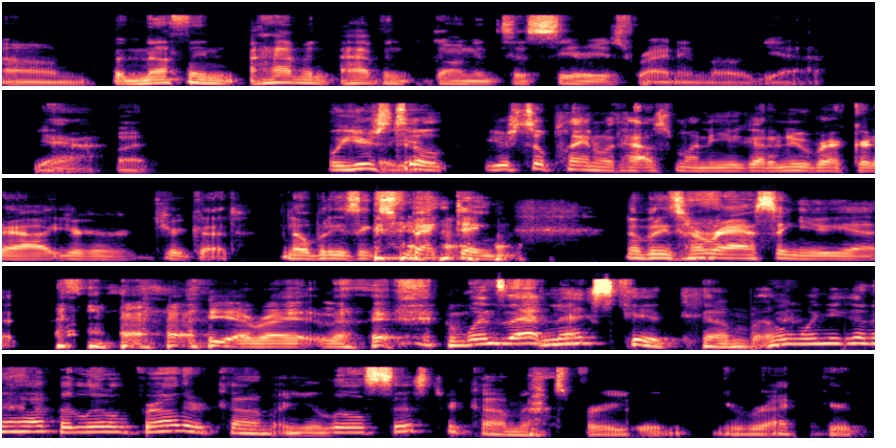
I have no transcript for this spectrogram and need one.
Um, but nothing I haven't I haven't gone into serious writing mode yet. Yeah. yeah. But well, you're still yeah. you're still playing with house money. You got a new record out. You're you're good. Nobody's expecting Nobody's harassing you yet. yeah, right. When's that next kid come? Oh, when you're gonna have a little brother come and your little sister come for your, your record?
